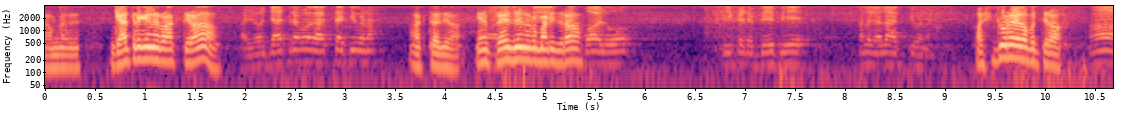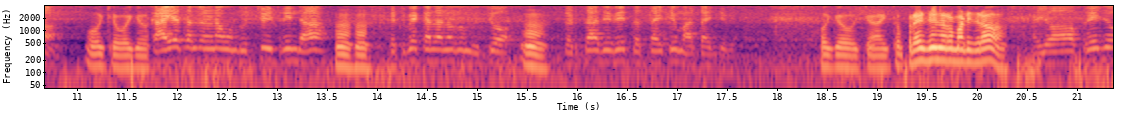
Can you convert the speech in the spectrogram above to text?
ರಾಮನಗರ. ಜಾತ್ರೆಗೆ ಏನಾರು ಹಾಕ್ತೀರಾ ಅಯ್ಯೋ ಜಾತ್ರೆಗಳಿಗೆ ಆಗ್ತಾ ಇದ್ದೀವಿ ಅಣ್ಣ. ಹಾಕ್ತಾ ಇದ್ದೀರಾ? ಏನು ಪ್ರೈಸ್ ಏನಾರು ಮಾಡಿದ್ದೀರಾ? ಬಾಳು ಈ ಕಡೆ ಬೇಬಿ ಅಲ್ಲಿಗೆಲ್ಲ ಹಾಕ್ತೀವಣ್ಣ ಅಷ್ಟು ದೂರ ಎಲ್ಲ ಬರ್ತೀರಾ? ಹಾಂ. ಓಕೆ ಓಕೆ ಕಾಯಸಲ್ಲ ಒಂದು ಹುಚ್ಚು ಇದ್ರಿಂದ ಹಾಂ ಹಾಂ. ಕಟ್ಟಬೇಕಲ್ಲ ಅನ್ನೋದು ಒಂದು ಹುಚ್ಚು. ಹಾಂ. ಕಟ್ತಾ ಇದೀವಿ ತತ್ತಾ ಇದ್ದೀವಿ ಮಾರ್ತಾ ಇದ್ದೀವಿ. ಓಕೆ ಓಕೆ ಆಯಿತು. ಪ್ರೈಸ್ ಏನಾರು ಮಾಡಿದ್ರಾ ಅಯ್ಯೋ ಪ್ರೈಜು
